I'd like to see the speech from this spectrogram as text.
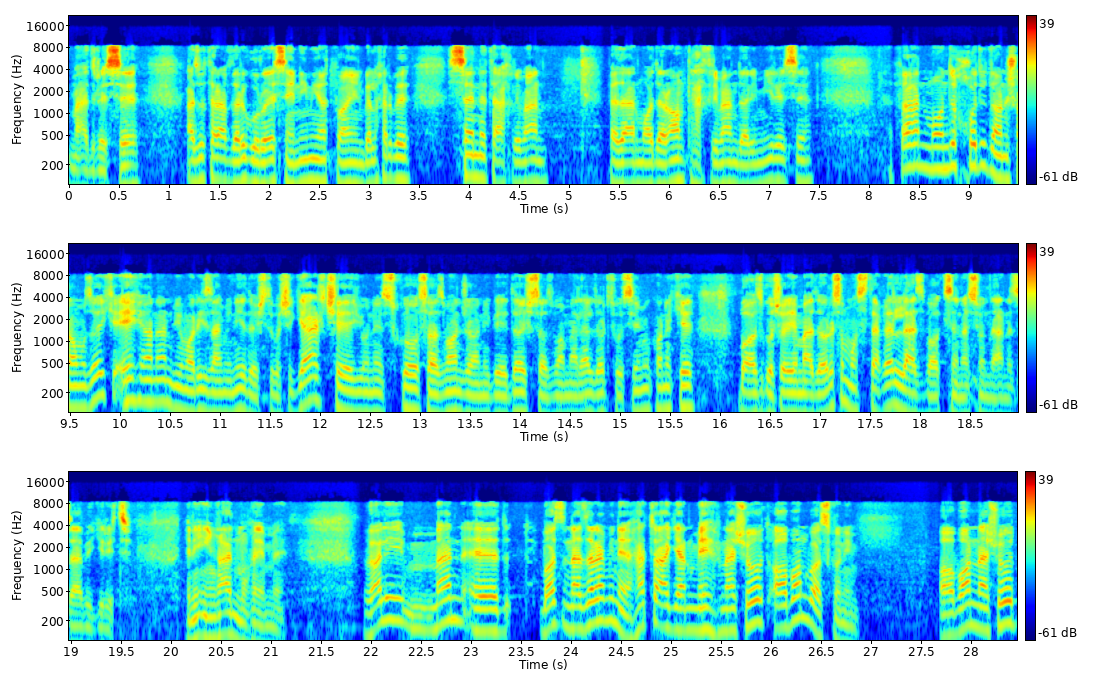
مدرسه. از اون طرف داره گروه سنی میاد پایین. بالاخره به سن تقریبا پدر مادران تقریبا داره می‌رسه. فقط مونده خود دانش آموزایی که احیانا بیماری زمینی داشته باشه. گرچه یونسکو سازمان جهانی بهداشت سازمان ملل داره توصیه می‌کنه که بازگشایی مدارس مستقل از واکسیناسیون در نظر بگیرید. یعنی اینقدر مهمه. ولی من باز نظرم اینه حتی اگر مهر نشد آبان باز کنیم. آبان نشد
